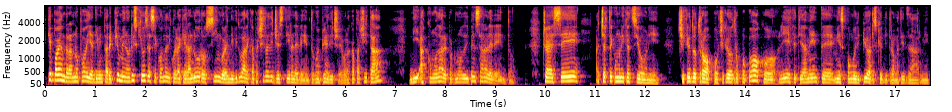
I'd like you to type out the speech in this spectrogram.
che poi andranno poi a diventare più o meno rischiosi a seconda di quella che è la loro singola individuale capacità di gestire l'evento. Come prima dicevo, la capacità di accomodare il proprio modo di pensare all'evento. Cioè se a certe comunicazioni ci credo troppo, ci credo troppo poco, lì effettivamente mi espongo di più al rischio di traumatizzarmi.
